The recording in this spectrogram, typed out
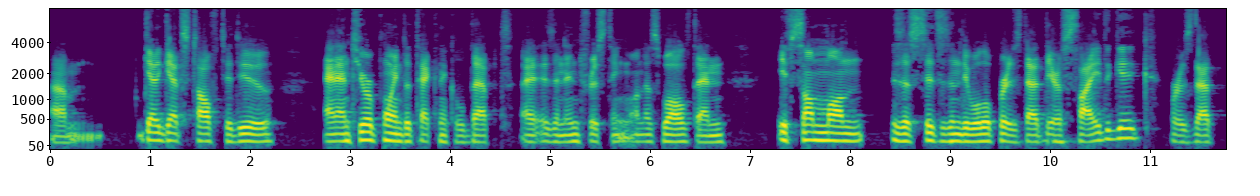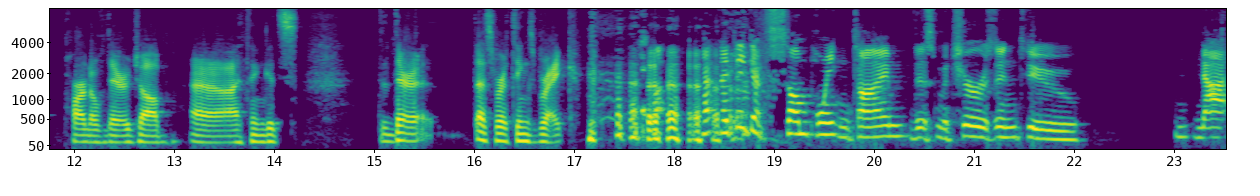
um, get gets tough to do and and to your point the technical debt uh, is an interesting one as well then if someone is a citizen developer is that their side gig or is that part of their job uh, i think it's there that's where things break. I think at some point in time, this matures into not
